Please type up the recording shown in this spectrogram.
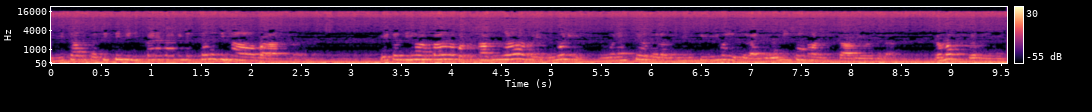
විතර්ක සිතිවිලි පැන නගින තැන දිහාම බලන්න. ඒක දිහා බලනකොට සංඥාවේ නුවණින් නුවණැස් යොදලා මෙහි කිරීම යොදලා යෝනිසෝමනස්කාරය යොදලා ක්‍රමක්‍රමයෙන්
